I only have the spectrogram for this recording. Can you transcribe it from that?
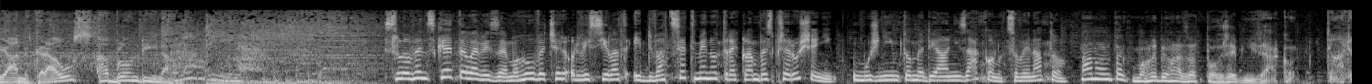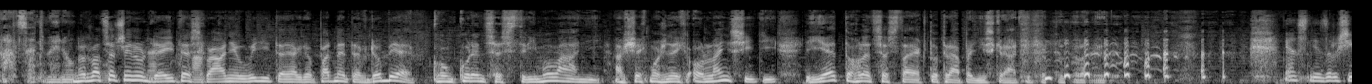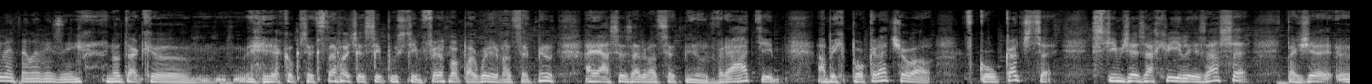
Jan Kraus a blondýna. Slovenské televize mohou večer odvysílat i 20 minut reklam bez přerušení. Umožní jim to mediální zákon. Co vy na to? Ano, no tak mohli by ho nazvat pohřební zákon. To 20 minut. No 20 minut dejte, schválně uvidíte, jak dopadnete v době konkurence streamování a všech možných online sítí. Je tohle cesta, jak to trápení zkrátit pro tu televizi. Jasně, zrušíme televizi. No tak eh, jako představa, že si pustím film a pak bude 20 minut a já se za 20 minut vrátím, abych pokračoval v koukačce s tím, že za chvíli zase, takže eh,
